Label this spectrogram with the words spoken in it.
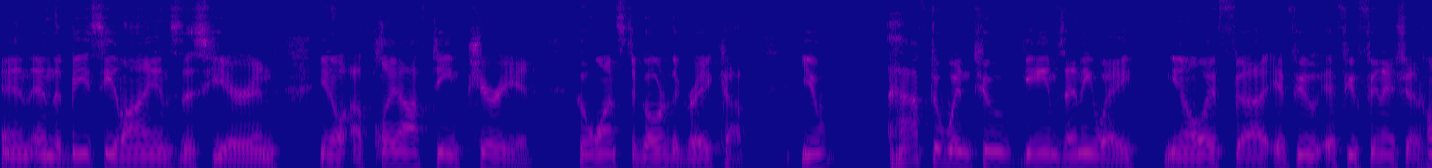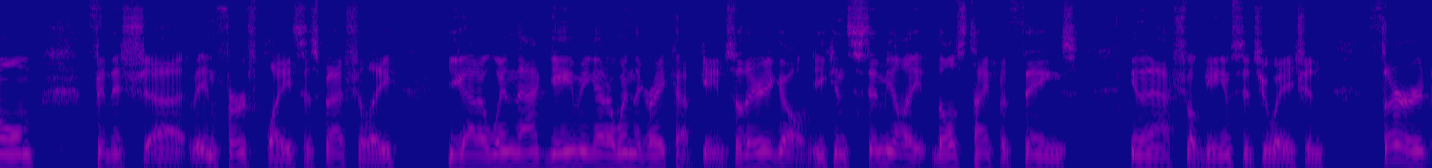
and and the BC Lions this year and you know a playoff team period who wants to go to the Grey Cup. You have to win two games anyway. You know if uh, if you if you finish at home, finish uh, in first place, especially you got to win that game. You got to win the Grey Cup game. So there you go. You can simulate those type of things in an actual game situation. Third,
